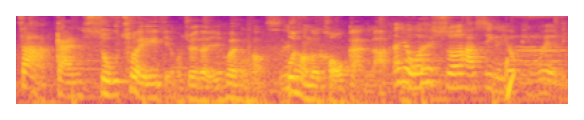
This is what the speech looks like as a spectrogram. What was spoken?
炸干酥脆一点，我觉得也会很好吃，不同的口感啦。而且我会说它是一个有品味的零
